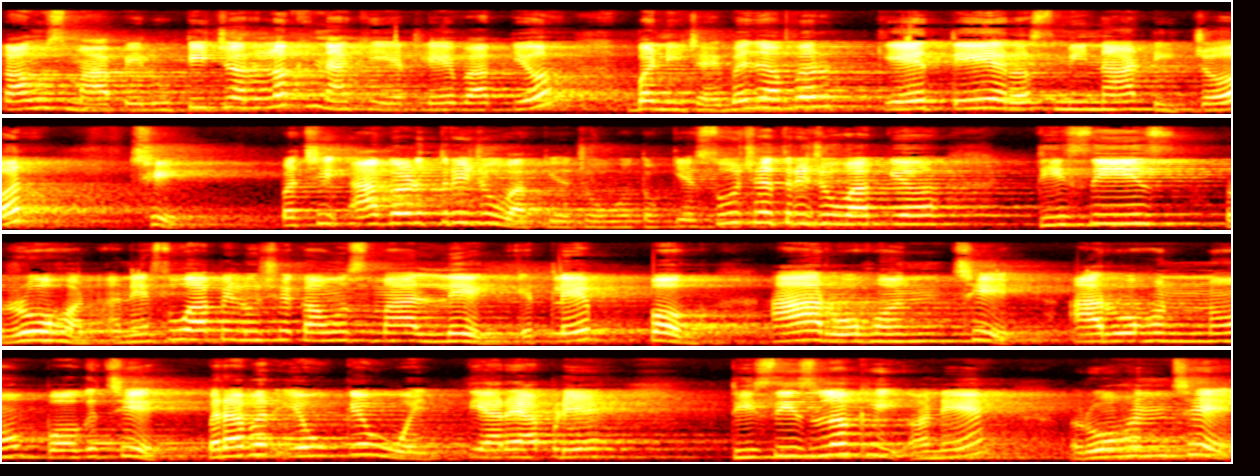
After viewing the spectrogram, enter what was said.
કાઉસમાં આપેલું ટીચર લખી નાખીએ એટલે વાક્ય બની જાય. બરાબર? કે તે રશ્મિના ટીચર છે. પછી આગળ ત્રીજું વાક્ય જોવો તો કે શું છે ત્રીજું વાક્ય? This is Rohan. અને શું આપેલું છે કાઉન્સમાં લેગ એટલે પગ. આ રોહન છે. આ રોહનનો પગ છે. બરાબર? એવું કેવું હોય? ત્યારે આપણે ધીસ ઇઝ લખી અને રોહન છે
